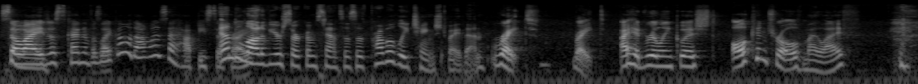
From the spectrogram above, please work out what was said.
So I mm-hmm. just kind of was like, oh, that was a happy surprise. and a lot of your circumstances have probably changed by then. Right. Right. I had relinquished all control of my life.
